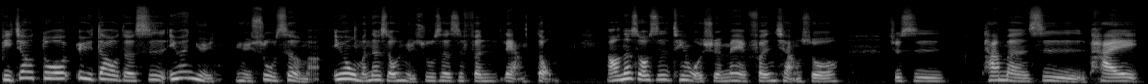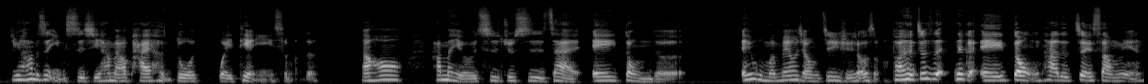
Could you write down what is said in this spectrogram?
比较多遇到的是，因为女女宿舍嘛，因为我们那时候女宿舍是分两栋，然后那时候是听我学妹分享说，就是他们是拍，因为他们是影视系，他们要拍很多微电影什么的，然后他们有一次就是在 A 栋的，哎，我们没有讲我们自己学校什么，反正就是那个 A 栋，它的最上面，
